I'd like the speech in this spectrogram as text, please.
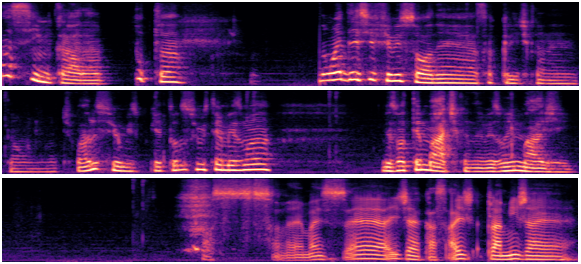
Assim, cara, puta. Não é desse filme só, né? Essa crítica, né? Então, é de vários filmes, porque todos os filmes têm a mesma, mesma temática, né? A mesma imagem. Nossa, velho, mas é. Aí já é caçar. Aí, pra mim já é.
